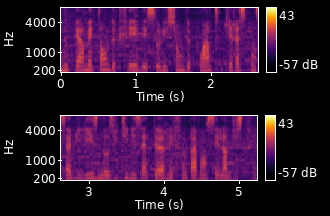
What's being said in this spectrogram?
nous permettant de créer des solutions de pointe qui responsabilisent nos utilisateurs et font avancer l'industrie.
